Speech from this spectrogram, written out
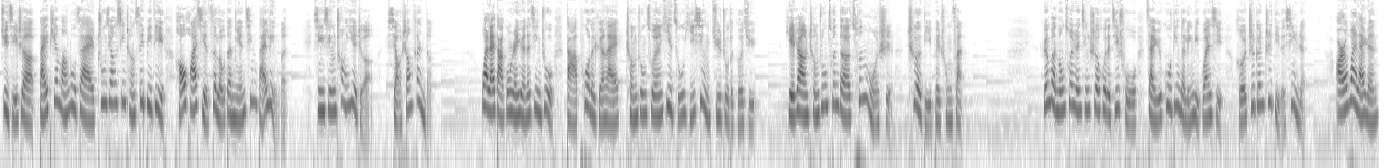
聚集着白天忙碌在珠江新城 CBD 豪华写字楼的年轻白领们、新兴创业者、小商贩等，外来打工人员的进驻打破了原来城中村一族一姓居住的格局，也让城中村的村模式彻底被冲散。原本农村人情社会的基础在于固定的邻里关系和知根知底的信任，而外来人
